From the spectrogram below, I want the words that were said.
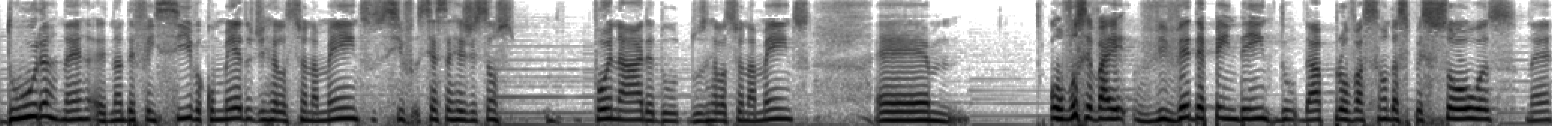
dura, né, na defensiva, com medo de relacionamentos, se, se essa rejeição foi na área do, dos relacionamentos. É, ou você vai viver dependendo da aprovação das pessoas, né?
